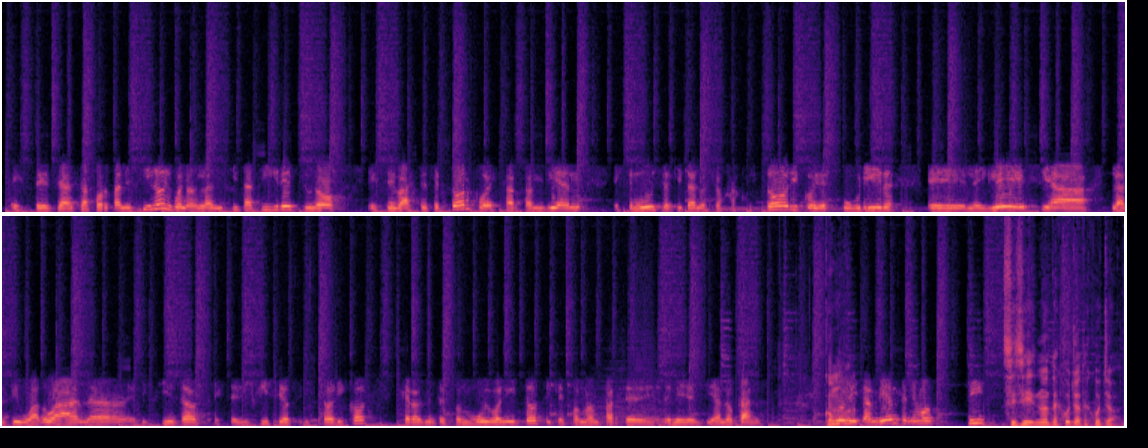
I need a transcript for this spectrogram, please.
este, se, ha, se, ha, fortalecido y bueno, en la visita a Tigre, si uno este, va a este sector, puede estar también este, muy cerquita de nuestro casco histórico y descubrir eh, la iglesia, la antigua aduana, distintos este, edificios históricos que realmente son muy bonitos y que forman parte de, de la identidad local. ¿Cómo? Y, también tenemos, sí. Sí, sí, no te escucho, te escucho.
